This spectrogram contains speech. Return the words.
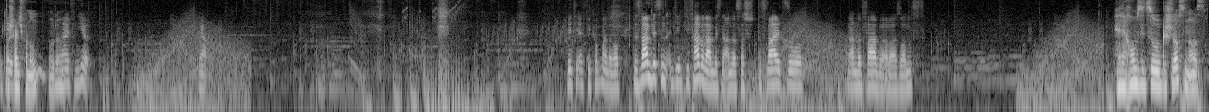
Okay. Wahrscheinlich von unten, oder? Nein, von hier. Ja. WTF, wie kommt man darauf? Das war ein bisschen, die, die Farbe war ein bisschen anders. Das, das war halt so eine andere Farbe, aber sonst. Hä, der Raum sieht so geschlossen aus.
